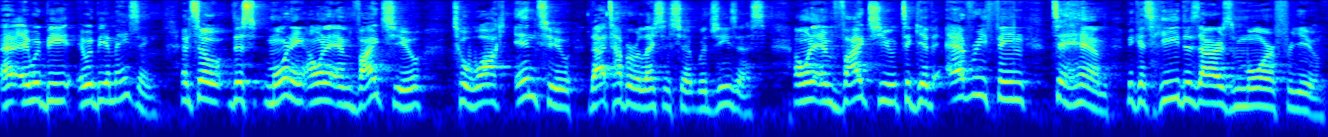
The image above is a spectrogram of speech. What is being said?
Uh, it would be, it would be amazing. And so this morning, I want to invite you to walk into that type of relationship with Jesus. I want to invite you to give everything to Him because He desires more for you.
